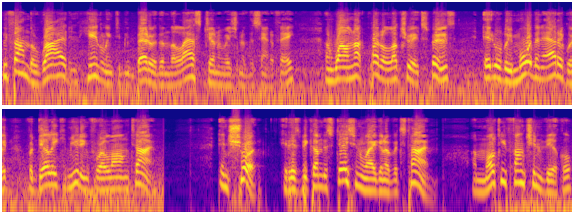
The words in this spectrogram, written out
We found the ride and handling to be better than the last generation of the Santa Fe, and while not quite a luxury experience, it will be more than adequate for daily commuting for a long time. In short, it has become the station wagon of its time, a multifunction vehicle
